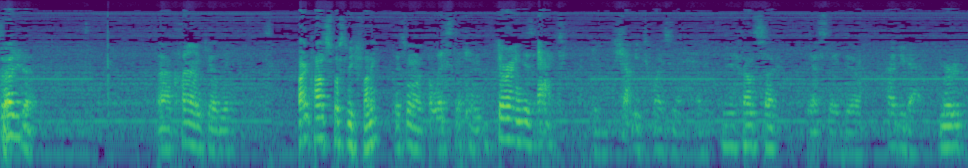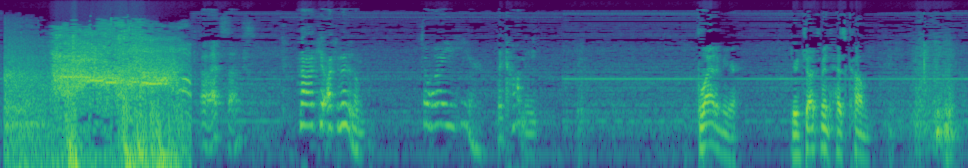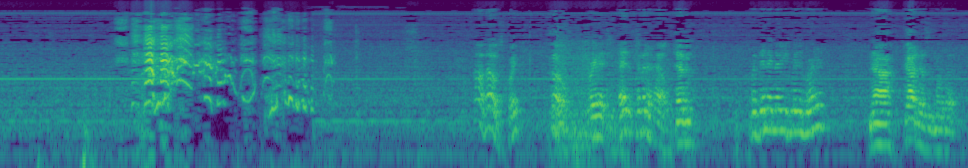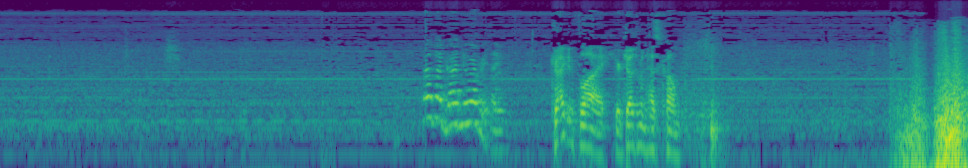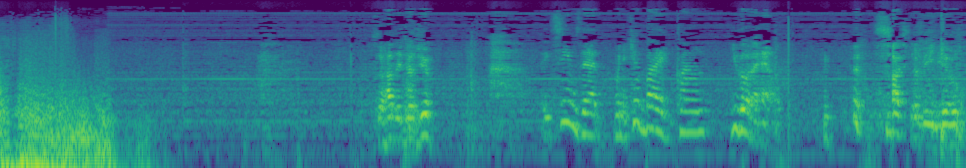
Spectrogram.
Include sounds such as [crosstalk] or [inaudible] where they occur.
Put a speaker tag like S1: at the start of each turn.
S1: So how'd you die?
S2: Uh, clown killed me.
S1: Aren't clowns supposed to be funny?
S2: This one went ballistic, and during his act, he shot me twice in the head.
S1: Yeah, clowns suck.
S2: Yes, they do. How'd you die?
S1: Murder.
S2: Oh, that sucks.
S1: No, I, ki- I committed them.
S2: So why are you here?
S1: They caught me.
S3: Vladimir, your judgment has come.
S2: Oh, that was quick. So, where at you? Heaven, heaven or hell?
S1: Heaven.
S2: But didn't they know you committed murder?
S1: Nah, God doesn't know that.
S2: I thought God knew everything.
S3: Dragonfly, your judgment has come.
S1: So how'd they judge you?
S2: It seems that when you're killed by a clown, you go to hell. [laughs]
S1: Sucks to be you.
